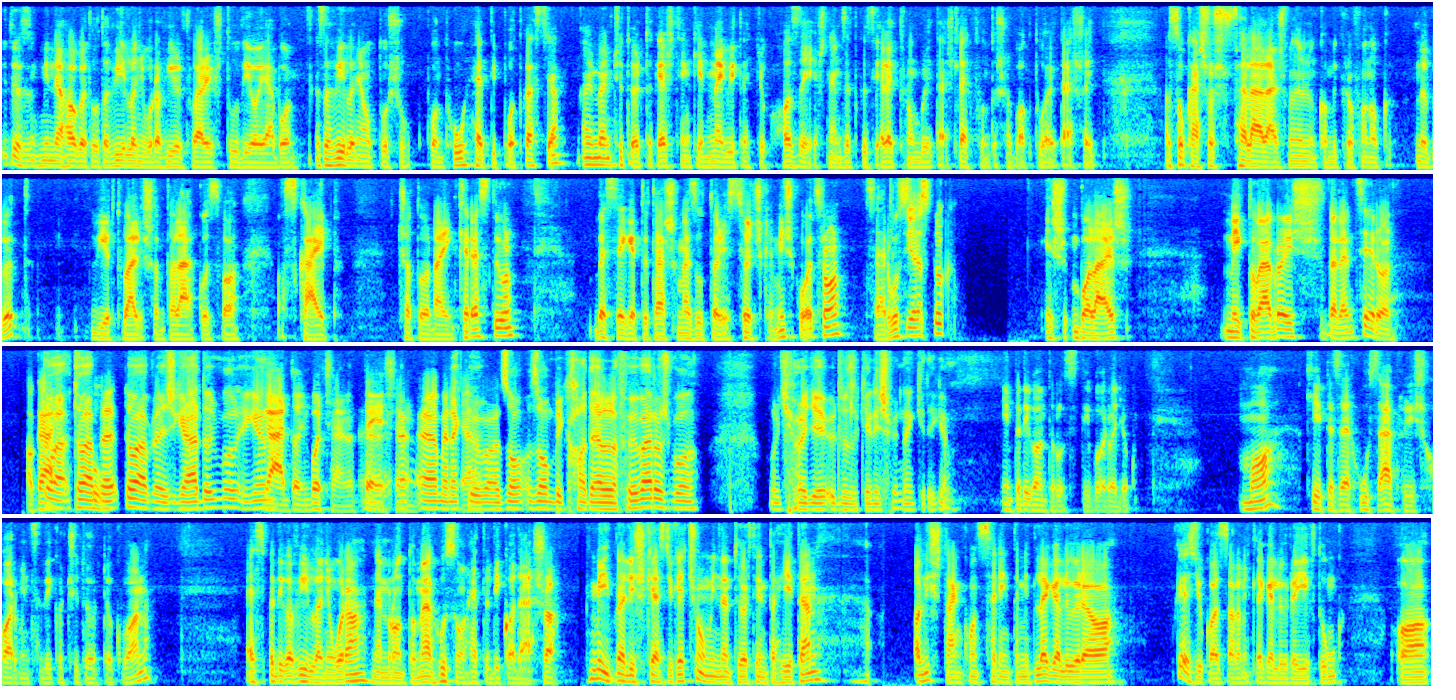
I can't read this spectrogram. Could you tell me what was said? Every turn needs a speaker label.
Speaker 1: Üdvözlünk minden hallgatót a Villanyóra virtuális stúdiójából. Ez a villanyautósok.hu heti podcastja, amiben csütörtök esténként megvitatjuk a hazai és nemzetközi elektromobilitás legfontosabb aktualitásait. A szokásos felállásban ülünk a mikrofonok mögött, virtuálisan találkozva a Skype csatornáink keresztül. Beszélgető társam ezúttal is Szöcske Miskolcról. Szervusz!
Speaker 2: Sziasztok!
Speaker 1: És Balázs még továbbra is Velencéről?
Speaker 2: A gár... Tovább, továbbra, továbbra is Gárdonyból, igen.
Speaker 1: Gárdony, bocsánat, teljesen.
Speaker 2: El, elmenekülve a zombik had el a fővárosból, úgyhogy üdvözlök én is mindenkit, igen.
Speaker 1: Én pedig Antalusz Tibor vagyok. Ma 2020. április 30-a csütörtök van, ez pedig a villanyóra, nem rontom el, 27. adása. Mivel is kezdjük? Egy csomó minden történt a héten. A listánkon szerintem itt legelőre a... Kezdjük azzal, amit legelőre írtunk. A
